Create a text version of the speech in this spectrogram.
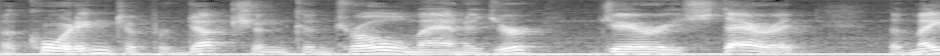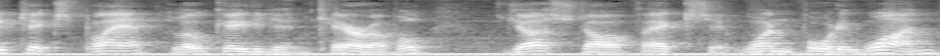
According to Production Control Manager Jerry Starrett, the Matex plant located in Caryville, just off exit 141,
